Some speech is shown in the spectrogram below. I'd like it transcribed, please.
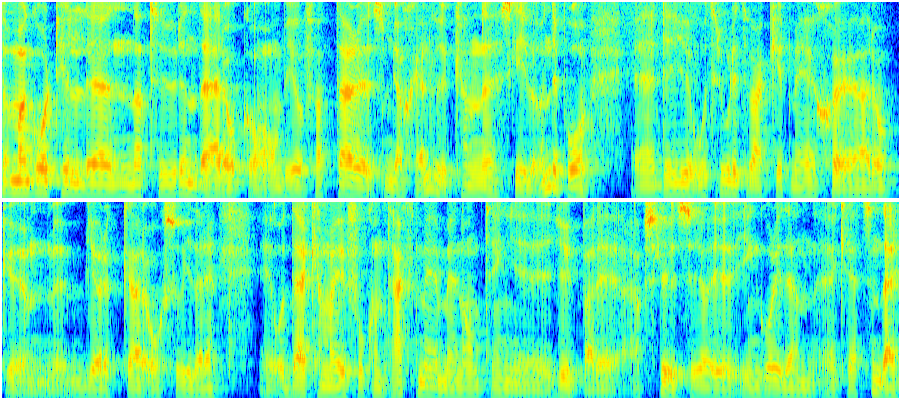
Om man går till eh, naturen där och om vi uppfattar, som jag själv kan skriva under på, det är ju otroligt vackert med sjöar och eh, björkar och så vidare. Eh, Och där kan man ju få kontakt med, med någonting eh, djupare, absolut. Så jag eh, ingår i den eh, kretsen där.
